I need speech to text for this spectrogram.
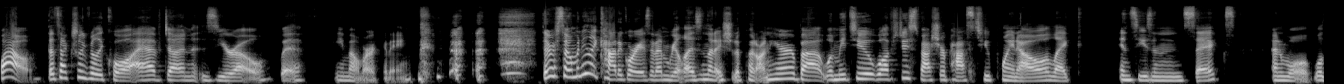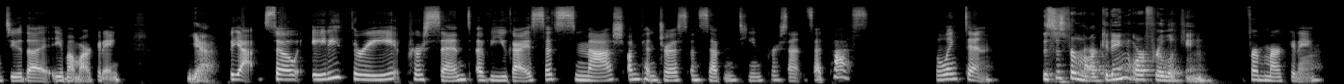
Wow, that's actually really cool. I have done zero with email marketing. There's so many like categories that I'm realizing that I should have put on here, but when we do, we'll have to do Smash or Pass 2.0 like in season six, and we'll we'll do the email marketing. Yeah. But yeah, so 83% of you guys said smash on Pinterest and 17% said pass. LinkedIn. This is for marketing or for looking? For marketing.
